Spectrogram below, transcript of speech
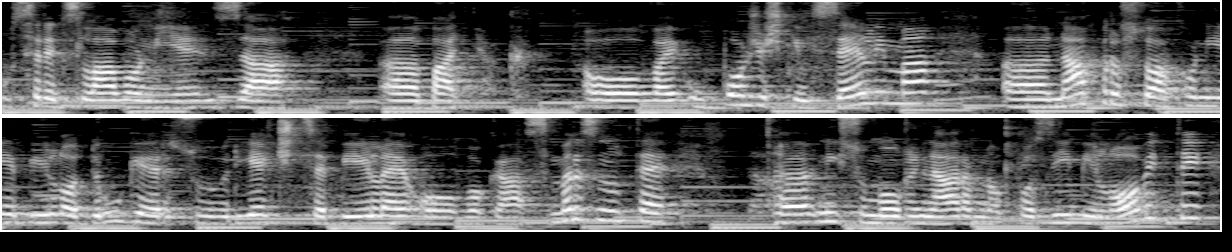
u sred Slavonije za e, badnjak? Ovaj, u požeškim selima, e, naprosto ako nije bilo druge jer su riječice bile ovoga smrznute, nisu mogli naravno po zimi loviti,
